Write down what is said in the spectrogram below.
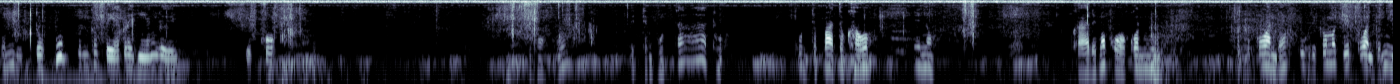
ฝนหยุดตกปุ๊บมันก็แตกระแหงเลยเก็บเพาะโอ้โหเป็นจังบุญจ้าถูกคุณจะป้าเจ้าเขาเห็นเนาะขาเดี๋ยวมาพอก้อนหมูก้อนเด้อผู้ที่เขามาเก็บก้อนก็มี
